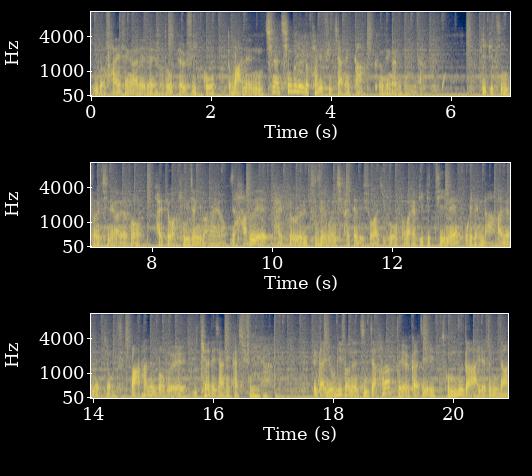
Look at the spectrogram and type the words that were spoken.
좀 더 사회생활에 대해서도 배울 수 있고 또 많은 친한 친구들도 사귈 수 있지 않을까 그런 생각이 듭니다. BPT 인턴을 진행하면서 발표가 굉장히 많아요. 이제 하루에 발표를 두세 번씩 할 때도 있어가지고 만약 BP팀에 오게 된다 하면은 좀 말하는 법을 익혀야 되지 않을까 싶습니다. 일단 여기서는 진짜 하나부터 열까지 전부 다 알려줍니다.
